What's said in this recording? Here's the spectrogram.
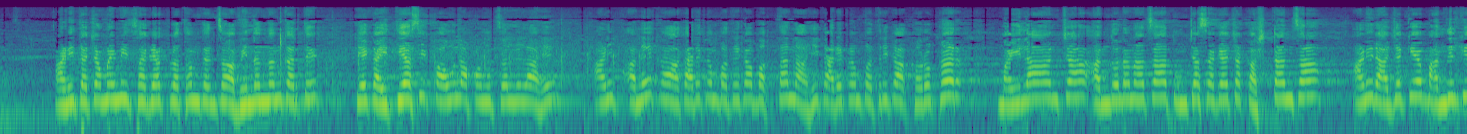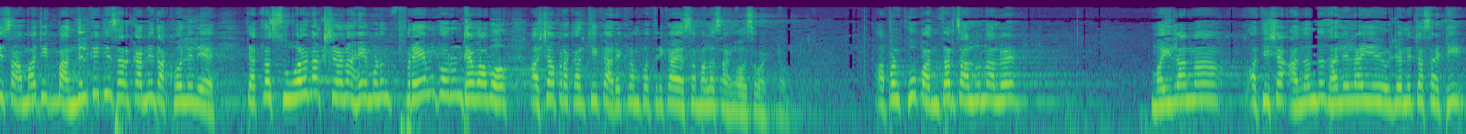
आणि त्याच्यामुळे मी सगळ्यात प्रथम त्यांचं अभिनंदन करते की एक ऐतिहासिक पाऊल आपण उचललेलं आहे. आणि अनेक कार्यक्रम पत्रिका बघताना ही कार्यक्रम पत्रिका खरोखर महिलांच्या आंदोलनाचा तुमच्या सगळ्याच्या कष्टांचा आणि राजकीय बांधिलकी सामाजिक बांधिलकी जी सरकारने दाखवलेली आहे त्यातला सुवर्ण क्षण आहे म्हणून फ्रेम करून ठेवावं अशा प्रकारची कार्यक्रम पत्रिका आहे असं मला सांगावं असं वाटतं. आपण खूप अंतर चालून आलोय. महिलांना अतिशय आनंद झालेला आहे या योजनेच्यासाठी.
